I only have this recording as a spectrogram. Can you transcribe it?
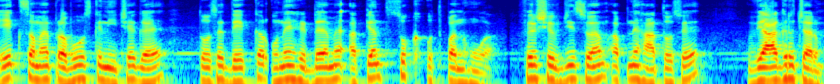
एक समय प्रभु उसके नीचे गए तो उसे देखकर उन्हें हृदय में अत्यंत सुख उत्पन्न हुआ। फिर शिवजी स्वयं अपने हाथों से व्याघ्र चर्म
